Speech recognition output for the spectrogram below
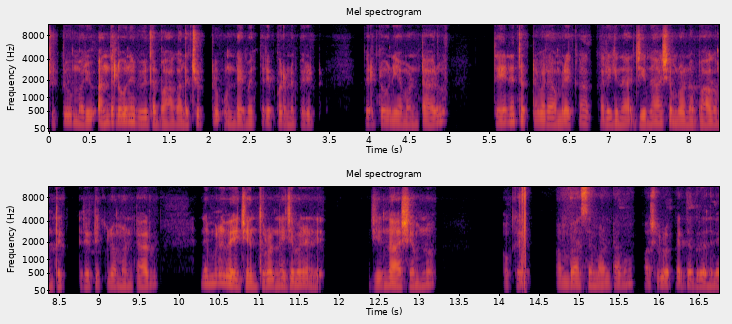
చుట్టూ మరియు అందులోని వివిధ భాగాల చుట్టూ ఉండే మెత్తరి పొరను పెరిట్ పెరిటోనియం అంటారు. తేనె తుట్టవల అమెరికా కలిగిన జీర్ణాశయంలో ఉన్న భాగం రెటికులం అంటారు. నిమ్మలవే జంతువుల నిజమైన జీర్ణాశయంను ఒకే అంబాశయం అంటాము. పశువుల పెద్ద గ్రంథిని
